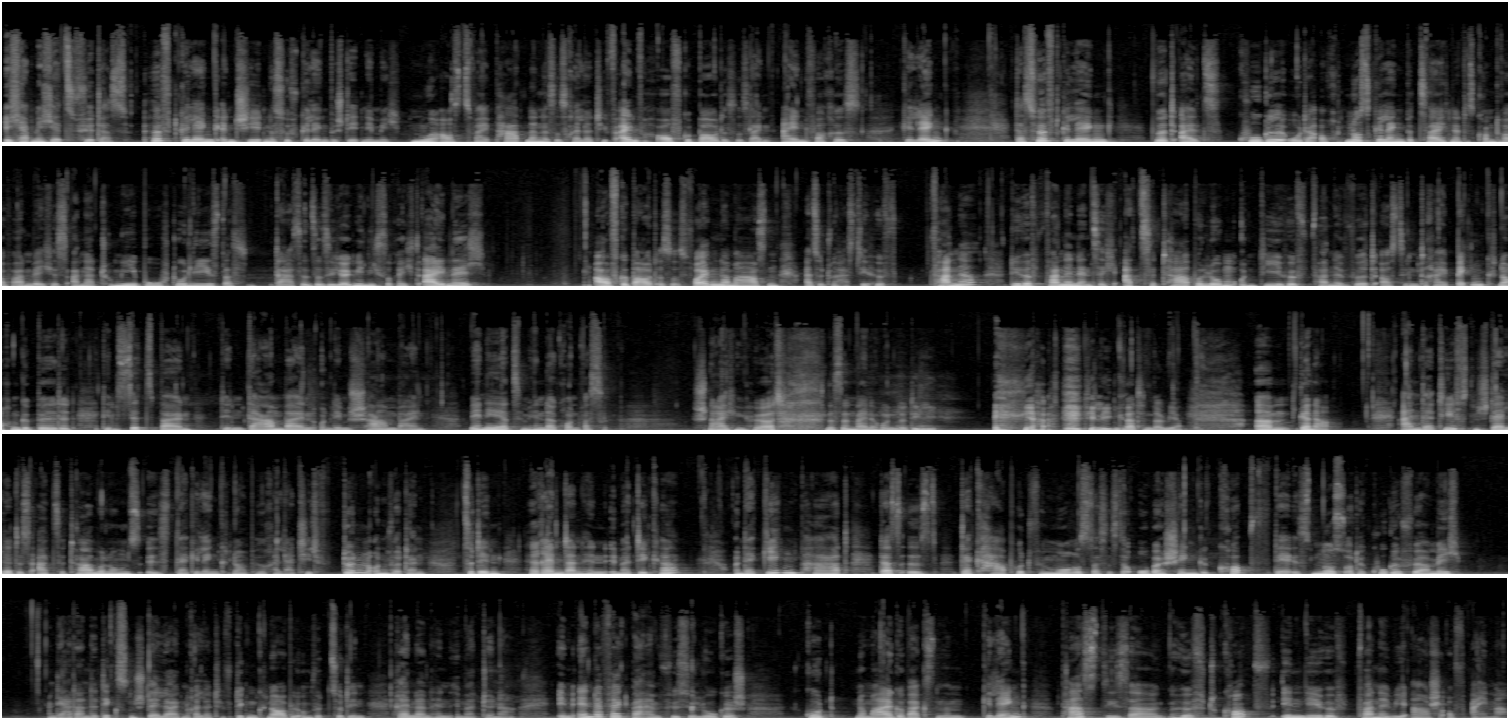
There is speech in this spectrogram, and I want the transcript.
Ich habe mich jetzt für das Hüftgelenk entschieden. Das Hüftgelenk besteht nämlich nur aus zwei Partnern. Es ist relativ einfach aufgebaut. Es ist ein einfaches Gelenk. Das Hüftgelenk wird als Kugel- oder auch Nussgelenk bezeichnet. Es kommt darauf an, welches Anatomiebuch du liest. Das, da sind sie sich irgendwie nicht so recht einig. Aufgebaut ist es folgendermaßen. Also du hast die Hüftpfanne. Die Hüftpfanne nennt sich Acetabulum und die Hüftpfanne wird aus den drei Beckenknochen gebildet, dem Sitzbein, dem Darmbein und dem Schambein. Wenn ihr jetzt im Hintergrund was schnarchen hört, das sind meine Hunde. Die, ja, die liegen gerade hinter mir. Ähm, genau. An der tiefsten Stelle des Acetabulums ist der Gelenkknorpel relativ dünn und wird dann zu den Rändern hin immer dicker. Und der Gegenpart, das ist der Caput femoris, das ist der Oberschenkelkopf, der ist nuss- oder kugelförmig. Und der hat an der dicksten Stelle einen relativ dicken Knorpel und wird zu den Rändern hin immer dünner. Im Endeffekt bei einem physiologisch gut normal gewachsenen Gelenk passt dieser Hüftkopf in die Hüftpfanne wie Arsch auf Eimer.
